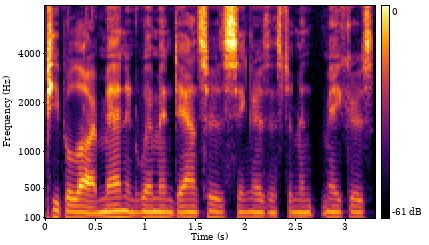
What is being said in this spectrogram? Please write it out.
people are men and women, dancers, singers, instrument makers.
